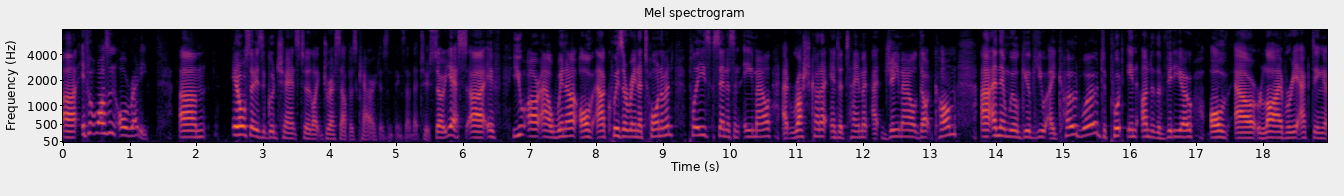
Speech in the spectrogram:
Uh, if it wasn't already. Um, it also is a good chance to like dress up as characters and things like that too. So yes, uh, if you are our winner of our Quiz Arena tournament, please send us an email at rushcutterentertainment at gmail.com uh, and then we'll give you a code word to put in under the video of our live reacting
